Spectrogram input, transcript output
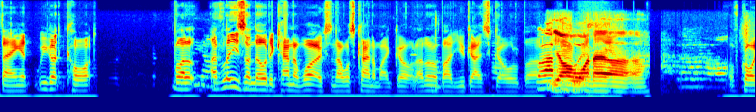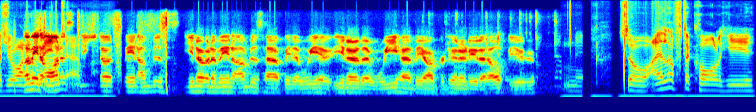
Dang it, we got caught. Well, at least I know the kind of works, and that was kind of my goal. I don't know about you guys' goal, but Well, Y'all wanna? of course you want I to mean, beat honestly, you know what I mean. I'm just, you know what I mean. I'm just happy that we, ha- you know, that we had the opportunity to help you. So I left the call here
